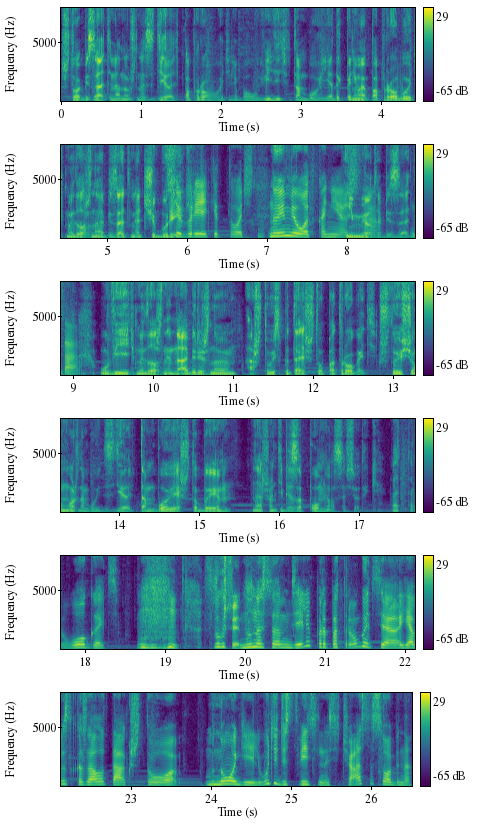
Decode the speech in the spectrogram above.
что обязательно нужно сделать, попробовать либо увидеть в Тамбове. Я так понимаю, попробовать мы должны обязательно чебуреки. Чебуреки, точно. Ну и мед, конечно. И мед обязательно. Да. Увидеть мы должны набережную. А что испытать, что потрогать? Что еще можно будет сделать в Тамбове, чтобы, знаешь, он тебе запомнился все-таки? Потрогать. Слушай, ну на самом деле про потрогать э, я бы сказала так, что многие люди действительно сейчас особенно.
